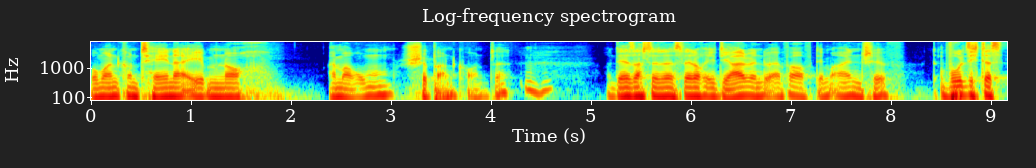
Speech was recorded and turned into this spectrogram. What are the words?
wo man Container eben noch einmal rumschippern konnte. Mhm. Und der sagte, das wäre doch ideal, wenn du einfach auf dem einen Schiff, obwohl sich das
